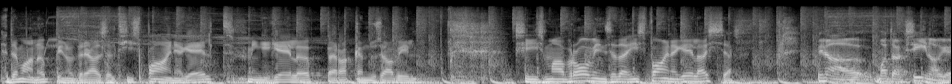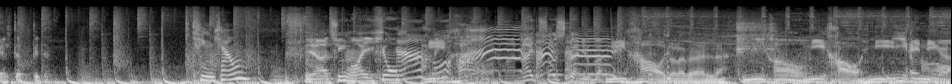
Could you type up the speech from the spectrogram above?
ja tema on õppinud reaalselt hispaania keelt mingi keeleõppe rakenduse abil. siis ma proovin seda hispaania keele asja. mina, ma tahaks hiina keelt õppida. Ja nats oskan juba. nii hao tuleb öelda. nii hao. nii hao, nii Ni hao. N-iga,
